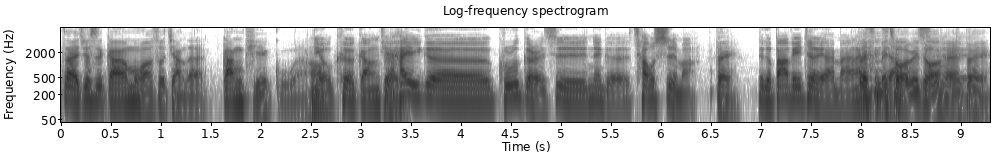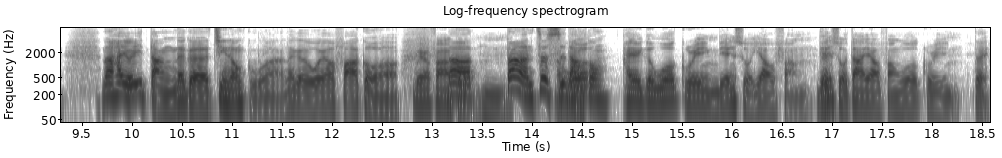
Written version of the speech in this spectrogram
再来就是刚刚木华所讲的钢铁股啊，纽克钢铁，还有一个 Kruger 是那个超市嘛，对。那个巴菲特也还蛮爱对，没错没错，对，对。那还有一档那个金融股啊，那个 Wells Fargo 啊我要发狗。当然这十档公还有一个 Walgreens 连锁药房，连锁大药房 Walgreens。对，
